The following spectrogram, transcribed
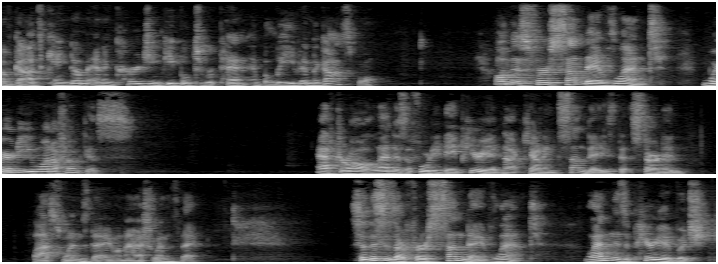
of God's kingdom and encouraging people to repent and believe in the gospel. On this first Sunday of Lent, where do you want to focus? After all, Lent is a 40 day period, not counting Sundays that started last Wednesday on Ash Wednesday. So, this is our first Sunday of Lent. Lent is a period which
